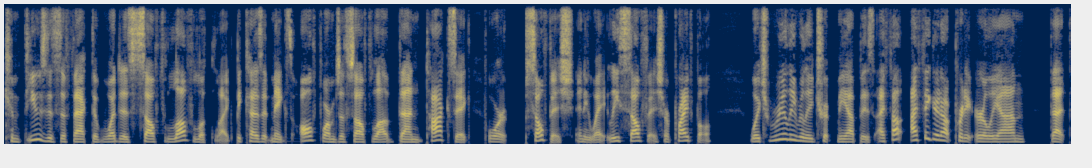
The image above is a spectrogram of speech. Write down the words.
confuses the fact of what does self love look like because it makes all forms of self love then toxic or selfish anyway, at least selfish or prideful which really, really tripped me up is I felt I figured out pretty early on that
